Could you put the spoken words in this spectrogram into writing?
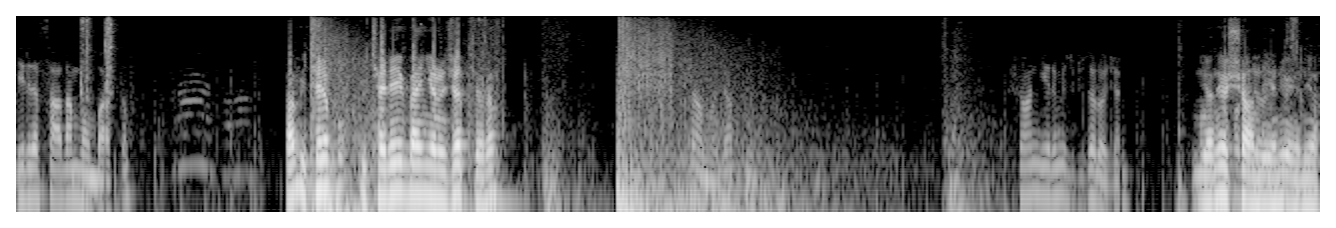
Biri de sağdan bomba attım. Tamam içeri içeriye ben yanıcı atıyorum. Tamam hocam. Şu an yerimiz güzel hocam. Yanıyor Molotof şu anda yanıyor yanıyor.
